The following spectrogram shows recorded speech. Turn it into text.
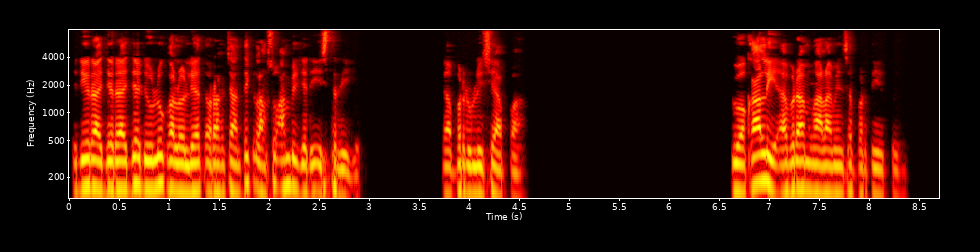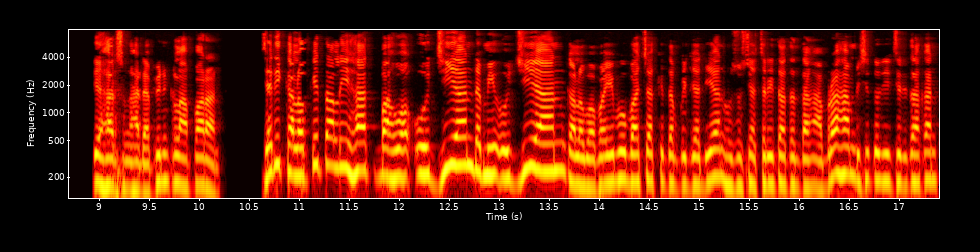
Jadi raja-raja dulu kalau lihat orang cantik langsung ambil jadi istri. Gitu. Gak peduli siapa. Dua kali Abraham ngalamin seperti itu. Dia harus menghadapi kelaparan. Jadi kalau kita lihat bahwa ujian demi ujian, kalau Bapak Ibu baca kitab kejadian, khususnya cerita tentang Abraham, di situ diceritakan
